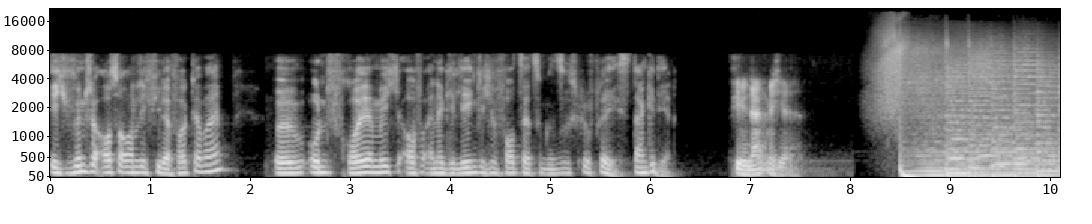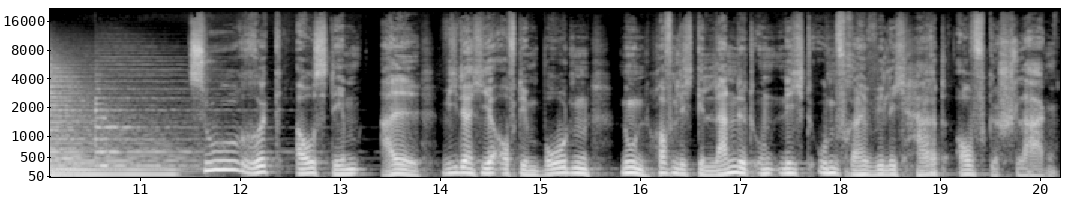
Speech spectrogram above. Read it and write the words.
Ich wünsche außerordentlich viel Erfolg dabei. äh, und freue mich auf eine gelegentliche Fortsetzung unseres Gesprächs. Danke dir. Vielen Dank, Michael. Zurück aus dem All, wieder hier auf dem Boden, nun hoffentlich gelandet und nicht unfreiwillig hart aufgeschlagen.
